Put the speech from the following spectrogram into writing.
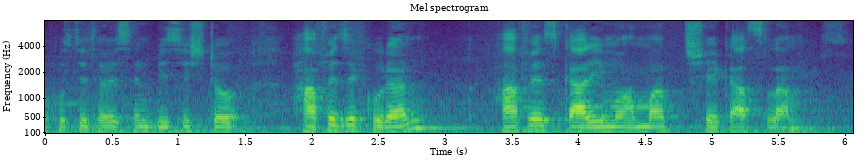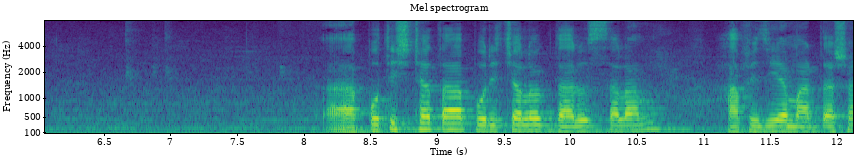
উপস্থিত হয়েছেন বিশিষ্ট হাফেজে কুরআন, হাফেজ কারি মোহাম্মদ শেখ আসলাম। প্রতিষ্ঠাতা পরিচালক দারুসালাম হাফিজিয়া মাদ্রাসা,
